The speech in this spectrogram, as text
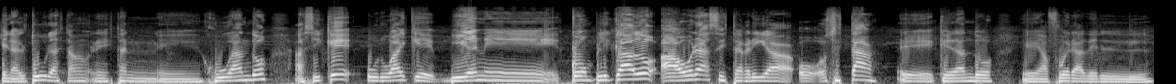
en altura están, están eh, jugando. Así que Uruguay que viene complicado, ahora se estaría o, se está eh, quedando afuera del,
